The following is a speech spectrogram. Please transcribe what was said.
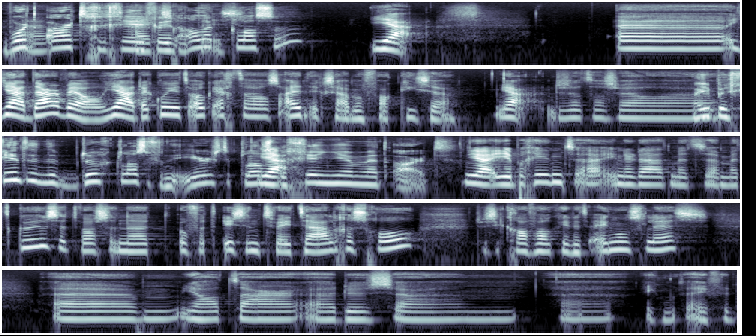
Wordt eh, art gegeven in alle is. klassen? Ja. Eh, ja, daar wel. Ja, daar kon je het ook echt als eindexamenvak kiezen. Ja, dus dat was wel... eh, Maar je begint in de brugklas of in de eerste klas, Ja. begin je met art. Ja, je begint eh, inderdaad met, met kunst. Het, was een, of het is een tweetalige school. Dus ik gaf ook in het Engels les. Ehm, je had daar eh, dus... ehm, eh, ik moet even...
